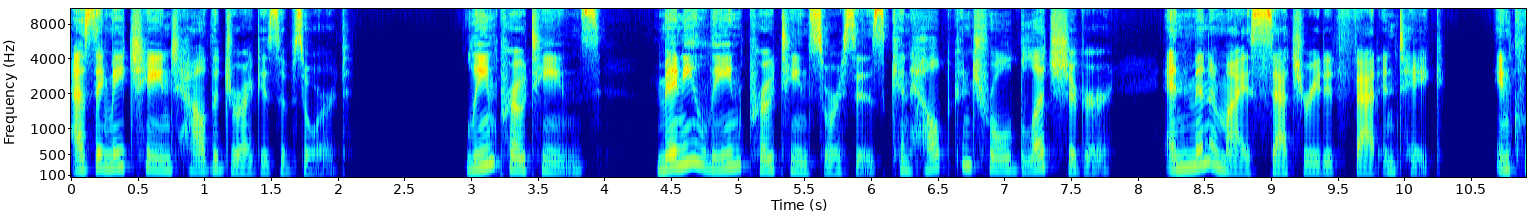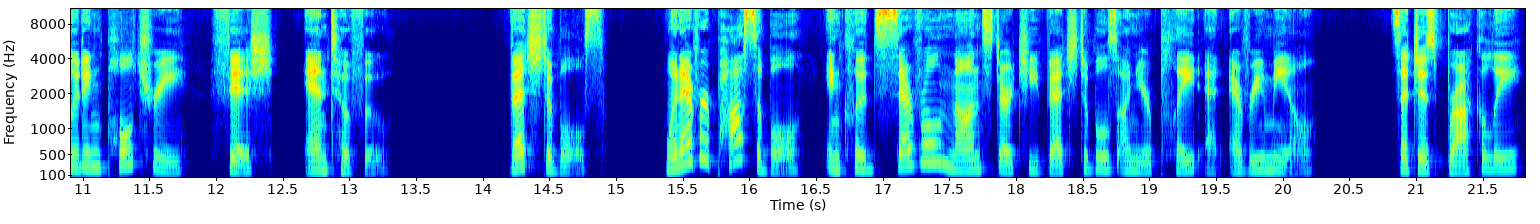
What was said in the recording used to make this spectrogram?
as they may change how the drug is absorbed. Lean proteins. Many lean protein sources can help control blood sugar and minimize saturated fat intake, including poultry, fish, and tofu. Vegetables. Whenever possible, include several non starchy vegetables on your plate at every meal, such as broccoli,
